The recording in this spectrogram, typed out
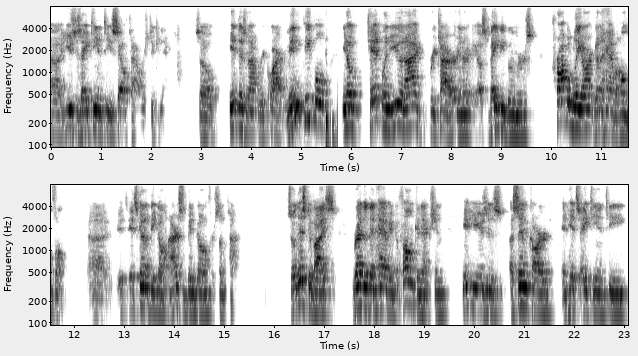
uh, uses AT&T cell towers to connect. So it does not require. Many people, you know, Ted, when you and I retire, and us baby boomers, probably aren't going to have a home phone. Uh, it, it's going to be gone. Ours has been gone for some time. So this device, rather than having a phone connection, it uses a SIM card and hits AT&T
